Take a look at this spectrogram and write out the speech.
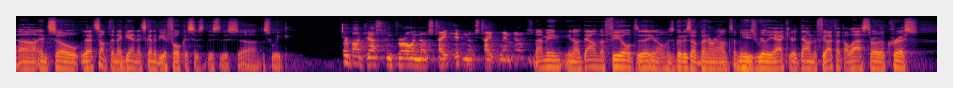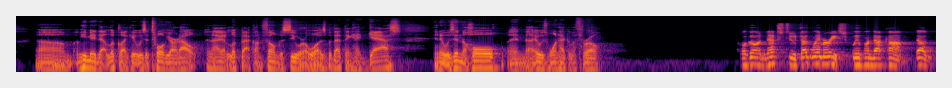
Uh, and so that's something again that's going to be a focus this this this, uh, this week. What about Justin throwing those tight, hitting those tight windows? I mean, you know, down the field, uh, you know, as good as I've been around. I mean, he's really accurate down the field. I thought the last throw to Chris, um, he made that look like it was a 12 yard out, and I got to look back on film to see where it was. But that thing had gas and it was in the hole, and uh, it was one heck of a throw. We'll go next to Doug Lesmerises, Cleveland.com. Doug.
